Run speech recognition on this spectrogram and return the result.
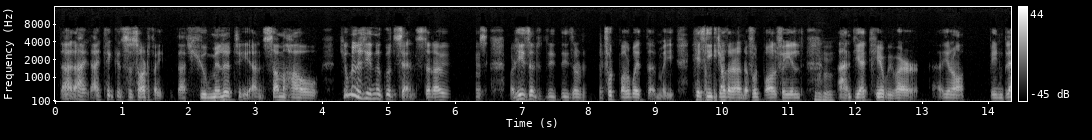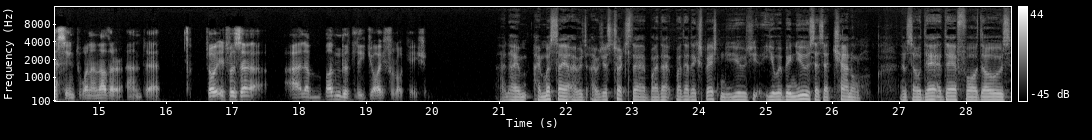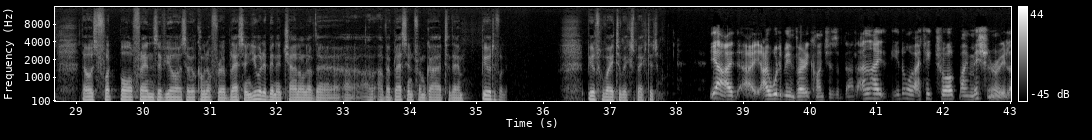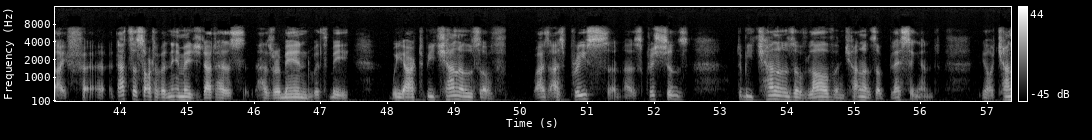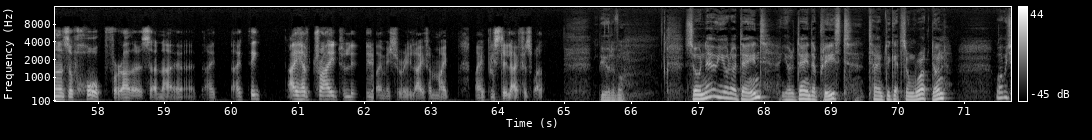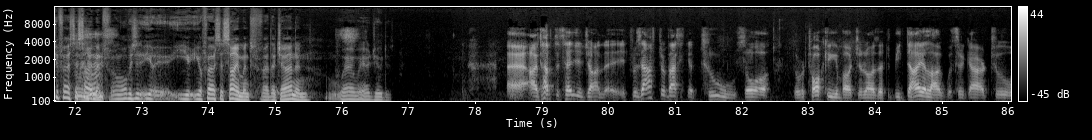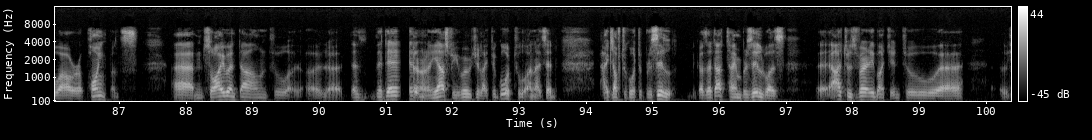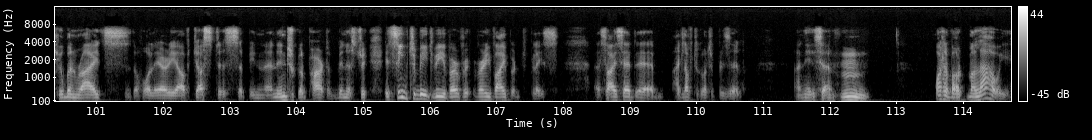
that I, I think it's a sort of a, that humility and somehow humility in a good sense that I was. But he's a these are football with, and we hit each other on the football field, mm-hmm. and yet here we were, uh, you know, being blessing to one another, and uh, so it was a, an abundantly joyful occasion. And I, I must say, I was, I was just touched there by that, by that expression you use. You, you were being used as a channel, and so there, therefore, those, those football friends of yours who were coming up for a blessing, you would have been a channel of the, uh, of a blessing from God to them. Beautiful, beautiful way to expect it. Yeah, I, I, I, would have been very conscious of that, and I, you know, I think throughout my missionary life, uh, that's a sort of an image that has has remained with me. We are to be channels of as, as priests and as Christians to be channels of love and channels of blessing and you know channels of hope for others. And I I, I think I have tried to live my missionary life and my, my priestly life as well. Beautiful. So now you're ordained. You're ordained a priest. Time to get some work done. What was your first assignment? Mm-hmm. What was your, your, first assignment, Father John, and where were you? Uh, I'd have to tell you, John, it was after Vatican II, so they were talking about, you know, that there'd be dialogue with regard to our appointments. Um, so I went down to uh, uh, the, the dinner and he asked me, where would you like to go to? And I said, I'd love to go to Brazil because at that time Brazil was, uh, was very much into uh, human rights, the whole area of justice had been an integral part of ministry. It seemed to me to be a very, very vibrant place. So I said, uh, I'd love to go to Brazil. And he said, hmm, what about Malawi?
